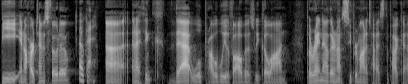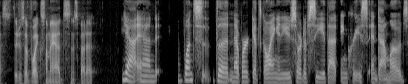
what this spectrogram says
be in a hard times photo. Okay. Uh, and I think that will probably evolve as we go on. But right now, they're not super monetized. The podcast, they just have like some ads, and that's about it. Yeah, and once the network gets going and you sort of see that increase in downloads,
